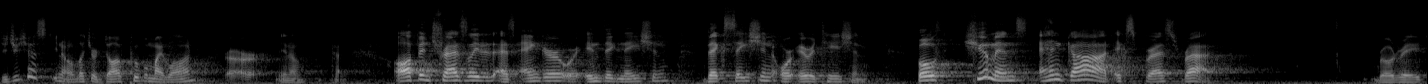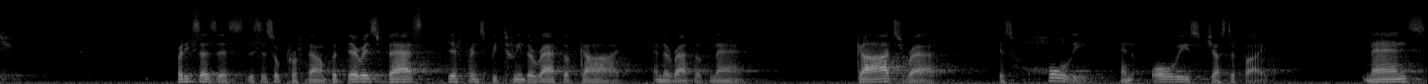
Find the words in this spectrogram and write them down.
Did you just, you know, let your dog poop on my lawn? You know, often translated as anger or indignation, vexation or irritation. Both humans and God express wrath. Road rage. But he says this, this is so profound, but there is vast difference between the wrath of God and the wrath of man. God's wrath is holy and always justified. Man's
